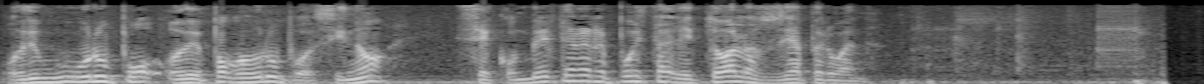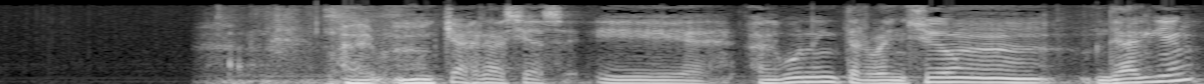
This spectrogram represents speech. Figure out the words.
o de un grupo o de pocos grupos, sino se convierte en la respuesta de toda la sociedad peruana. muchas gracias. ¿Y alguna intervención de alguien?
